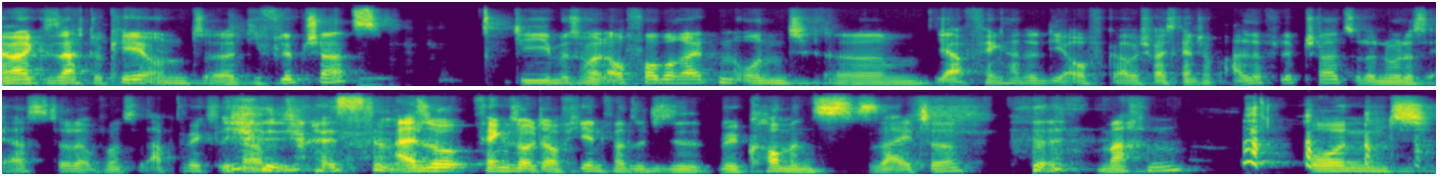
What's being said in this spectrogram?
haben halt gesagt, okay, und äh, die Flipcharts, die müssen wir halt auch vorbereiten. Und ähm, ja, Feng hatte die Aufgabe, ich weiß gar nicht, ob alle Flipcharts oder nur das erste oder ob wir uns das abgewechselt haben. also Feng sollte auf jeden Fall so diese Willkommensseite machen. Und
